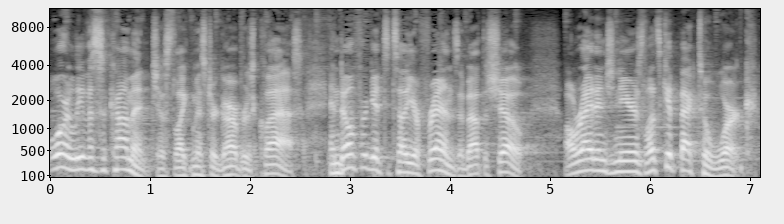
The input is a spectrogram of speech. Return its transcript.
or leave us a comment, just like Mr. Garber's class. And don't forget to tell your friends about the show. All right, engineers, let's get back to work.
